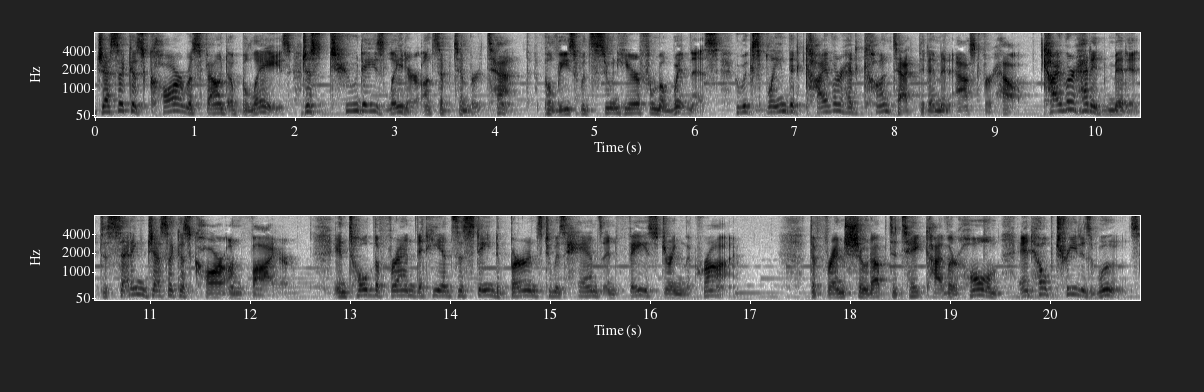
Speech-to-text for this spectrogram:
Jessica's car was found ablaze just two days later on September 10th. Police would soon hear from a witness who explained that Kylr had contacted him and asked for help. Kylr had admitted to setting Jessica's car on fire and told the friend that he had sustained burns to his hands and face during the crime. The friend showed up to take Kylr home and help treat his wounds,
